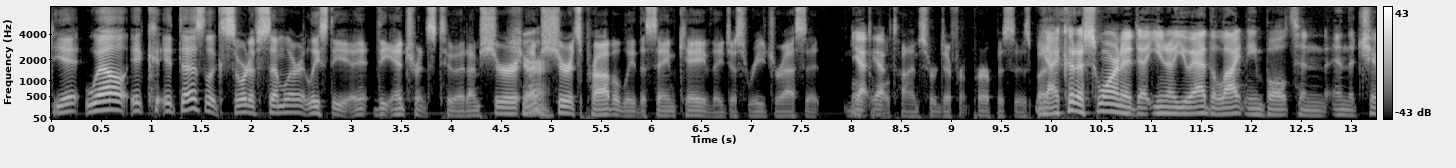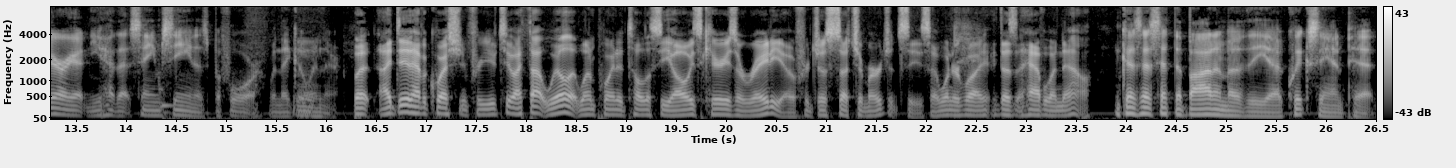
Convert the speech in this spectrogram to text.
Yeah, well, it it does look sort of similar, at least the the entrance to it. I'm sure, Sure. I'm sure it's probably the same cave. They just redress it multiple times for different purposes. But yeah, I could have sworn it. Uh, you know, you add the lightning bolts and and the chariot, and you have that same scene as before when they go Mm. in there. But I did have a question for you too. I thought Will at one point had told us he always carries a radio for just such emergencies. I wonder why he doesn't have one now. Because that's at the bottom of the uh, quicksand pit.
